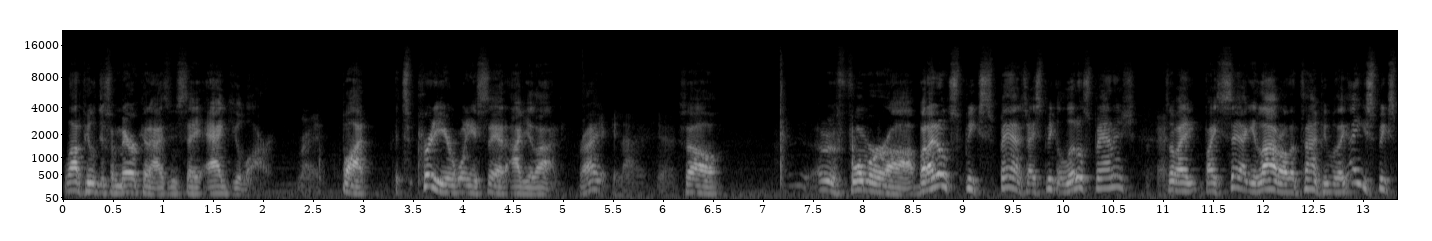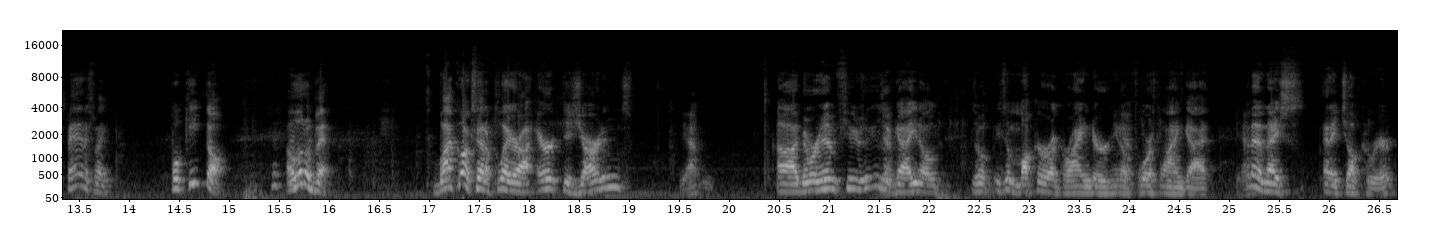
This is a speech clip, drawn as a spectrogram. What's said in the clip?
a lot of people just Americanize and say Aguilar, Right. but it's prettier when you say it Aguilar, right? Aguilar, Yeah. So, a former, uh, but I don't speak Spanish. I speak a little Spanish. Okay. So I, if I say Aguilar all the time, people think, "Hey, you speak Spanish?" I'm like, poquito, a little bit. Blackhawks had a player, uh, Eric Desjardins. Yep. Uh, remember him? a few years- He's Yeah. a guy, you know, he's a, he's a mucker, a grinder, you know, Yeah. fourth line guy. Yeah. Had a nice NHL career.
